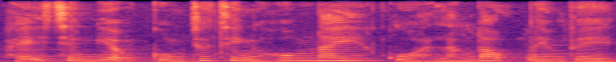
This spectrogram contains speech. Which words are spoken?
hãy chiêm nghiệm cùng chương trình hôm nay của Lắng động Đêm Về.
